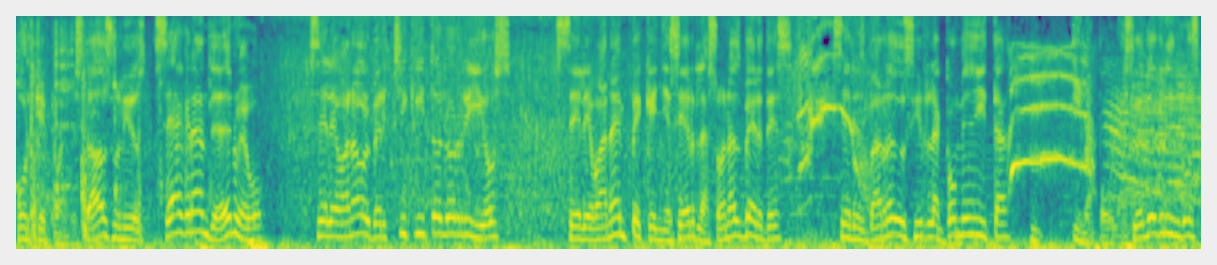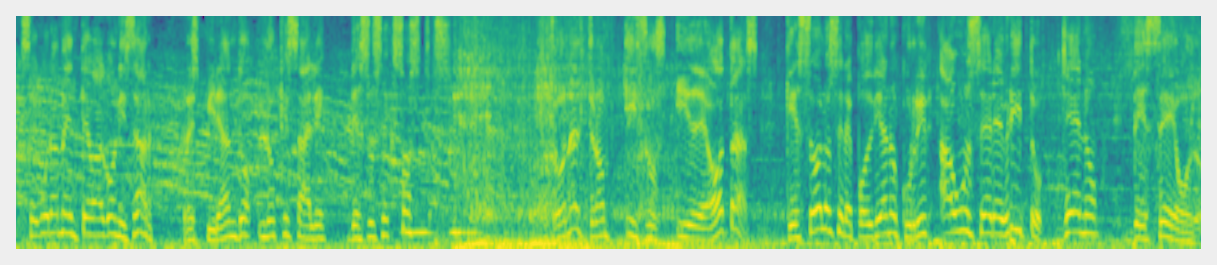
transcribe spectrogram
porque cuando Estados Unidos sea grande de nuevo, se le van a volver chiquitos los ríos, se le van a empequeñecer las zonas verdes, se les va a reducir la comidita y la población de gringos seguramente va a agonizar respirando lo que sale de sus exhaustos. Donald Trump y sus idiotas, que solo se le podrían ocurrir a un cerebrito lleno de CO2.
